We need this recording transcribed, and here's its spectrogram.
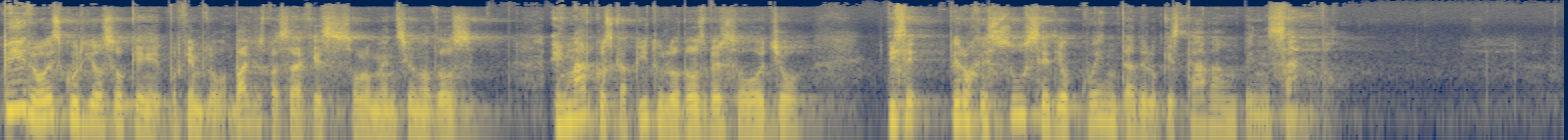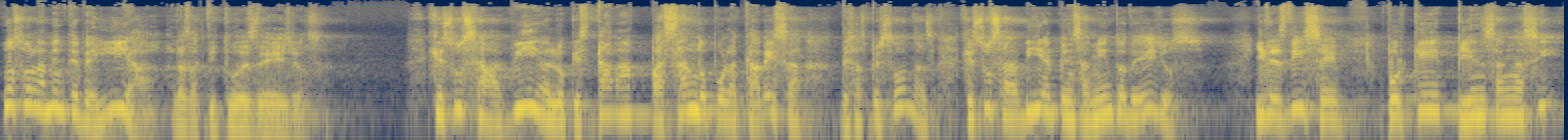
Pero es curioso que, por ejemplo, varios pasajes, solo menciono dos. En Marcos capítulo 2, verso 8, dice, pero Jesús se dio cuenta de lo que estaban pensando. No solamente veía las actitudes de ellos, Jesús sabía lo que estaba pasando por la cabeza de esas personas. Jesús sabía el pensamiento de ellos. Y les dice, ¿por qué piensan así?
